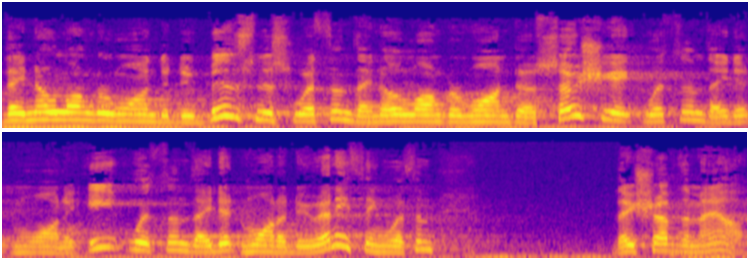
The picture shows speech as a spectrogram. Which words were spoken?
They no longer wanted to do business with them. They no longer wanted to associate with them. They didn't want to eat with them. They didn't want to do anything with them. They shoved them out.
